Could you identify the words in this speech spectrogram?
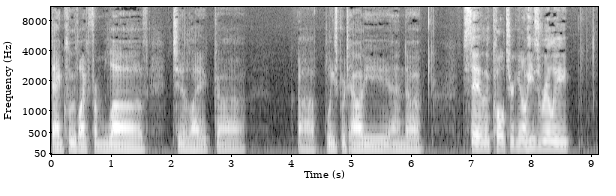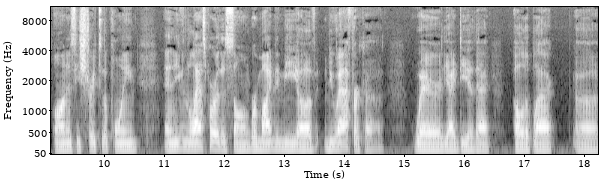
that include like from love to like uh, uh, police brutality and uh, state of the culture. You know, he's really honest. He's straight to the point. And even the last part of this song reminded me of New Africa, where the idea that all the black uh,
